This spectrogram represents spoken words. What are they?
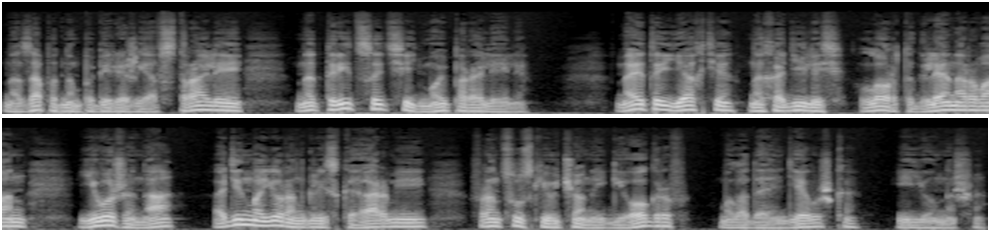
на западном побережье Австралии на 37-й параллели. На этой яхте находились лорд Гленнерван, его жена, один майор английской армии, французский ученый-географ, молодая девушка и юноша.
